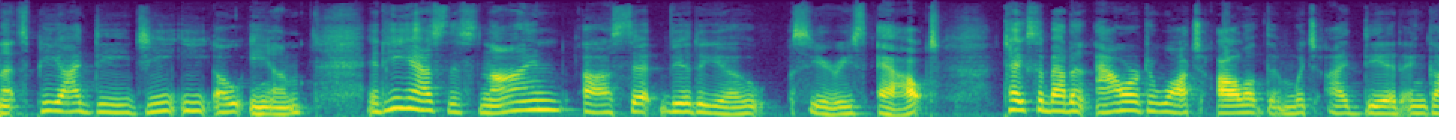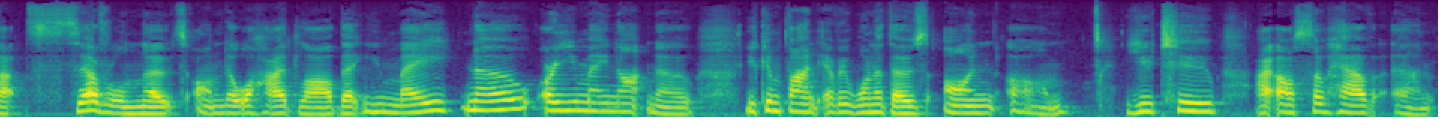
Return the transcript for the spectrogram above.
that's P I D G E O N. And he has this nine uh, set video series out. Takes about an hour to watch all of them, which I did, and got several notes on Noahide Law that you may know or you may not know. You can find every one of those on um, YouTube. I also have an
